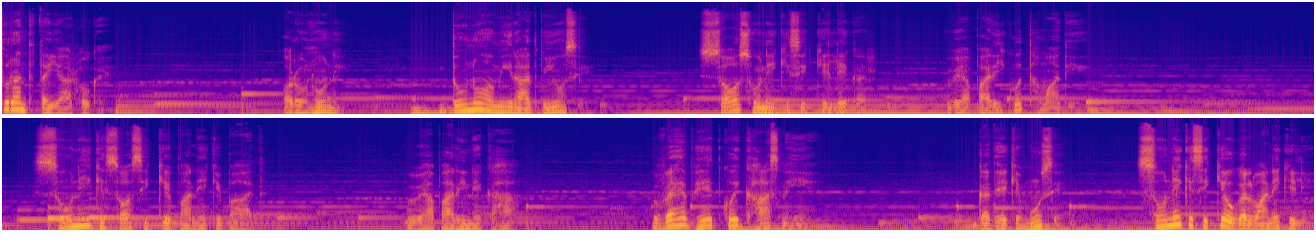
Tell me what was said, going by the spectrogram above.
तुरंत तैयार हो गए और उन्होंने दोनों अमीर आदमियों से सौ सोने की सिक्के लेकर व्यापारी को थमा दिए। सोने के सौ सिक्के पाने के बाद व्यापारी ने कहा, वह भेद कोई खास नहीं है। गधे के मुँह से, सोने के सिक्के उगलवाने के लिए।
